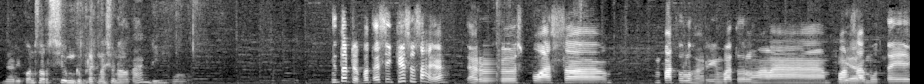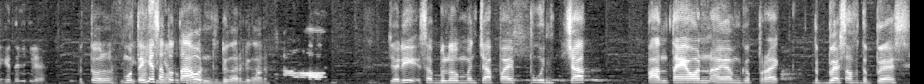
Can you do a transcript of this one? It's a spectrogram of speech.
Dari konsorsium geprek nasional tadi. Itu dapat SIG susah ya. Harus puasa 40 hari, 40 malam, Iya. puasa mute gitu-gitu ya. Betul. Mutenya satu tahun dengar-dengar. Jadi sebelum mencapai puncak panteon ayam geprek, the best of the best.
